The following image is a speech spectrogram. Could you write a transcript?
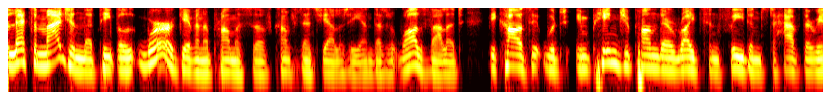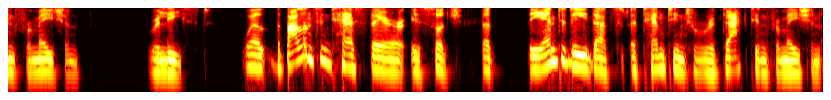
let's imagine that people were given a promise of confidentiality and that it was valid because it would impinge upon their rights and freedoms to have their information released. Well, the balancing test there is such that the entity that's attempting to redact information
